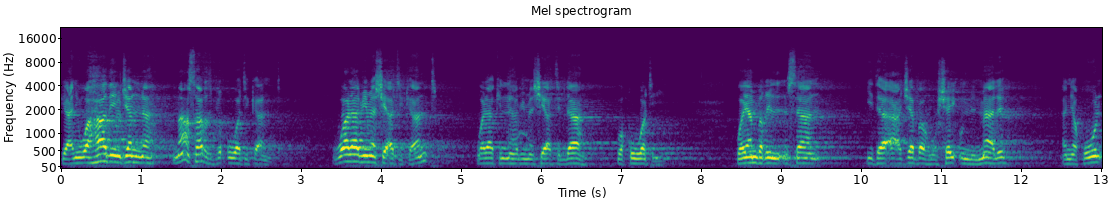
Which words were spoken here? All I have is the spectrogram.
يعني وهذه الجنة ما صارت بقوتك أنت ولا بمشيئتك أنت ولكنها بمشيئة الله وقوته. وينبغي للإنسان إذا أعجبه شيء من ماله أن يقول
